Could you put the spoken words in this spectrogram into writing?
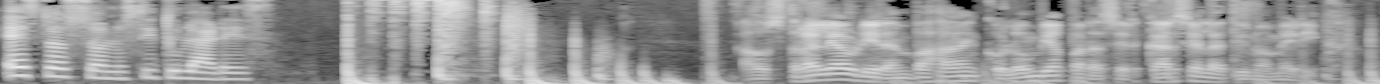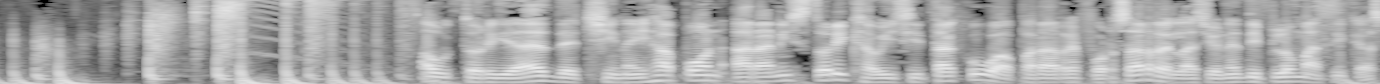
Estos son los titulares. Australia abrirá embajada en Colombia para acercarse a Latinoamérica. Autoridades de China y Japón harán histórica visita a Cuba para reforzar relaciones diplomáticas.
